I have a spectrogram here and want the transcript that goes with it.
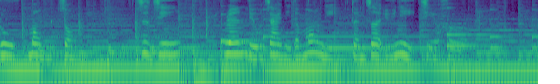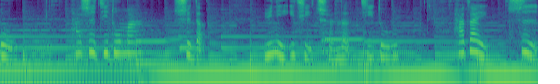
入梦中，至今仍留在你的梦里，等着与你结合。五，他是基督吗？是的，与你一起成了基督。他在是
